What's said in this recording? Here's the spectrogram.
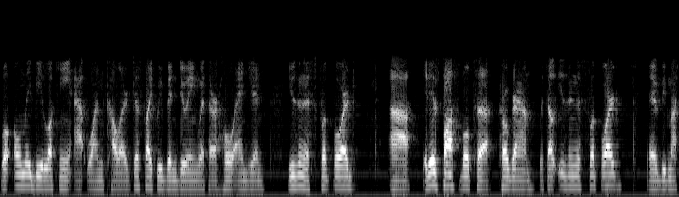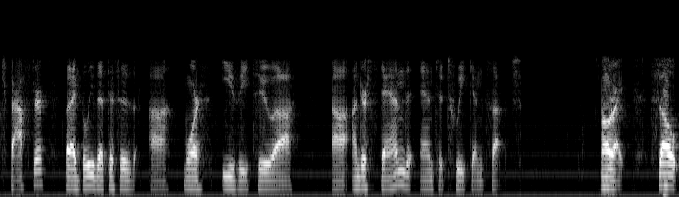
will only be looking at one color, just like we've been doing with our whole engine. Using this flipboard, uh, it is possible to program without using this flipboard. It would be much faster, but I believe that this is uh, more easy to uh, uh, understand and to tweak and such. All right, so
